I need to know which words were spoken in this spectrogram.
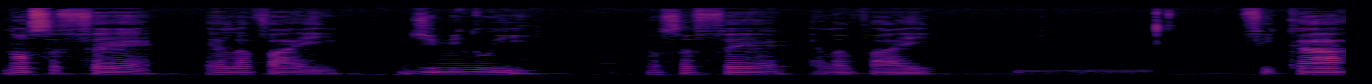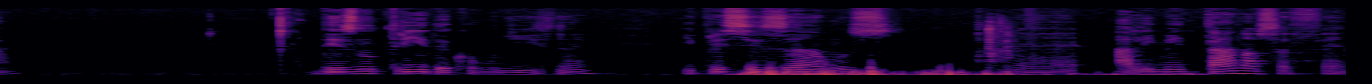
nossa fé ela vai diminuir, nossa fé ela vai ficar desnutrida, como diz, né? E precisamos é, alimentar nossa fé,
